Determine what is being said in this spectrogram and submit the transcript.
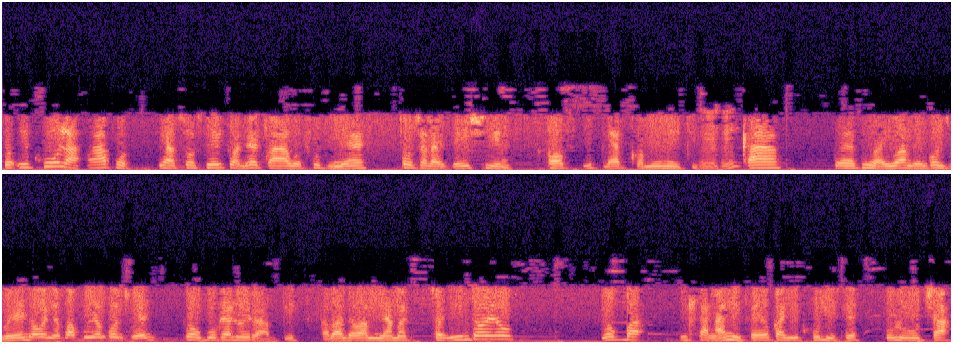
so ikhula apho iassociatwa necawe futhi ne-socialization of i-black community mhm. xa mm -hmm. uh, kungayiwanga enkonzweni okanye kwabuya enkonzweni kuyobukela uyirabhi ngabantu abamnyama so into yokuba ihlanganise okanye ikhulise ulutsha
